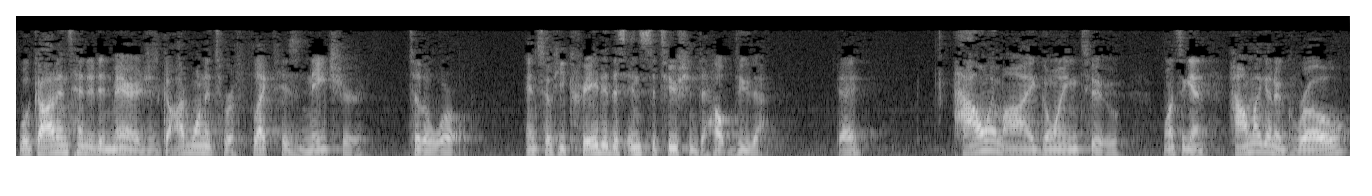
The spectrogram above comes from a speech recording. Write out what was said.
what God intended in marriage is God wanted to reflect His nature to the world, and so He created this institution to help do that. Okay. How am I going to, once again, how am I going to grow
